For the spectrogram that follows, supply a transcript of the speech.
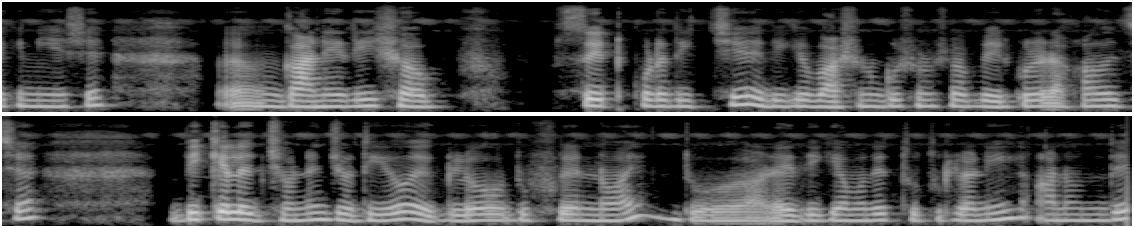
থেকে নিয়ে এসে গানেরই সব সেট করে দিচ্ছে। এদিকে বাসন কুসন সব বের করে রাখা হয়েছে। বিকেলের জন্যে যদিও এগুলো দুপুরের নয়, তো আর এদিকে আমাদের তুতুলানি আনন্দে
